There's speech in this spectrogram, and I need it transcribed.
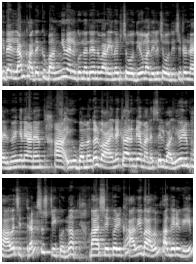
ഇതെല്ലാം കഥയ്ക്ക് ഭംഗി നൽകുന്നത് എന്ന് പറയുന്ന ഒരു ചോദ്യവും അതിൽ ചോദിച്ചിട്ടുണ്ടായിരുന്നു. എങ്ങനെയാണ്? ആ ഈ ഉപമകൾ വായനക്കാരന്റെ മനസ്സിൽ വലിയൊരു ഭാവചിത്രം സൃഷ്ടിക്കുന്നു. ഭാഷയ്ക്കൊരു കാവ്യഭാവം പകരുകയും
